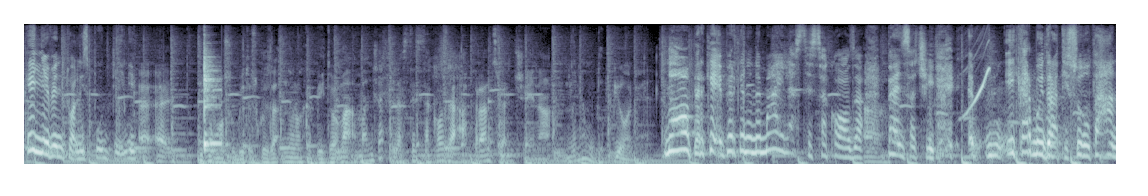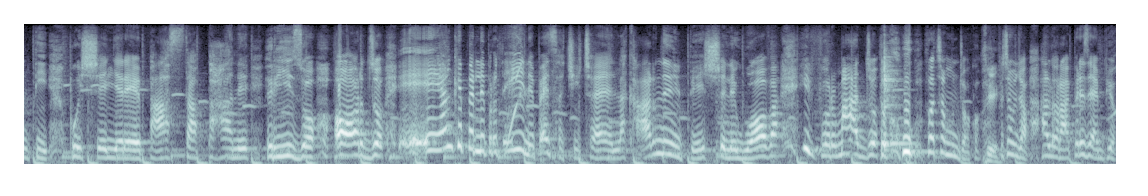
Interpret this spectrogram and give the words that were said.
e gli eventuali spuntini. Eh, eh, subito, scusa, non ho capito, ma mangiare la stessa cosa a pranzo e a cena non è un doppione? No, perché, perché non è mai la stessa cosa. Ah. Pensaci, eh, i carboidrati sono tanti. Puoi scegliere pasta, pane, riso, orzo e, e anche per le proteine. Pensaci, c'è la carne, il pesce, le uova, il formaggio. Uh, facciamo un gioco. Sì. Facciamo un gioco. Allora, per esempio,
